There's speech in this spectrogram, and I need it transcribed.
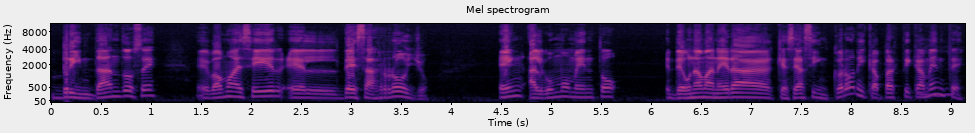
brindándose, eh, vamos a decir, el desarrollo en algún momento de una manera que sea sincrónica prácticamente.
